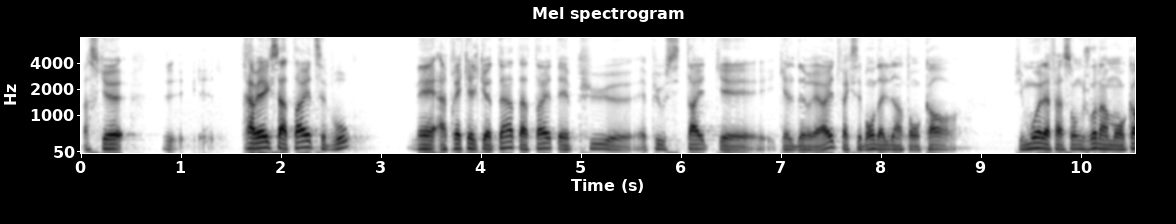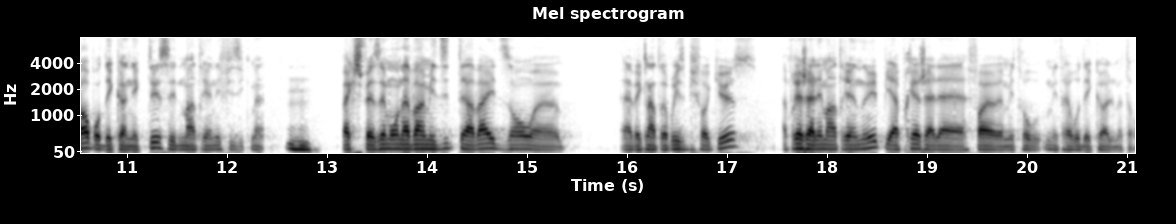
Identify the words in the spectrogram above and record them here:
Parce que euh, travailler avec sa tête, c'est beau, mais après quelques temps, ta tête est plus, euh, est plus aussi tête qu'elle qu'elle devrait être. Fait que c'est bon d'aller dans ton corps. Puis moi, la façon que je vois dans mon corps pour déconnecter, c'est de m'entraîner physiquement. Mhm. Fait que je faisais mon avant-midi de travail, disons, euh, avec l'entreprise Bifocus. Après, j'allais m'entraîner, puis après, j'allais faire mes, travaux- mes travaux d'école, mettons.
